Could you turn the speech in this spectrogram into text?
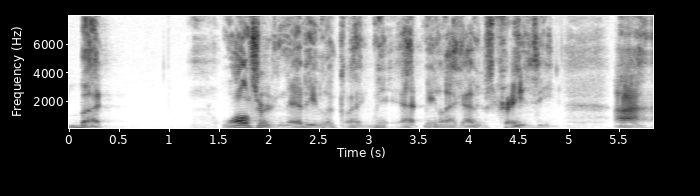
but Walter and Eddie looked like me at me like I was crazy. I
